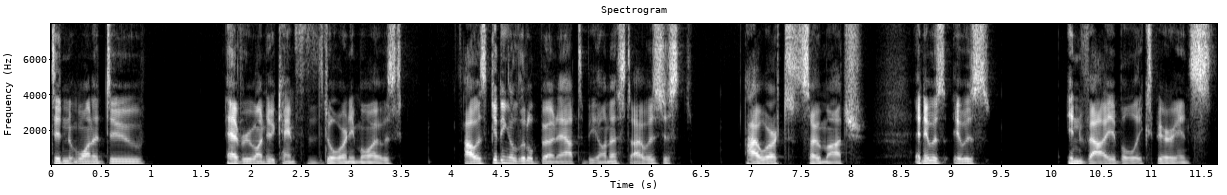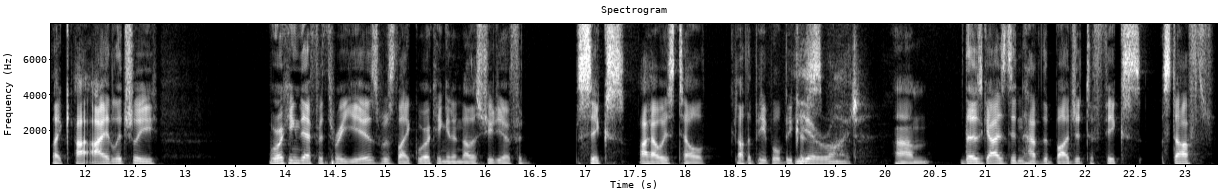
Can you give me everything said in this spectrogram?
didn't want to do everyone who came through the door anymore. I was, I was getting a little burnt out, to be honest. I was just, I worked so much, and it was it was invaluable experience. Like I, I literally working there for three years was like working in another studio for six. I always tell other people because Yeah, right. um, those guys didn't have the budget to fix stuff.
